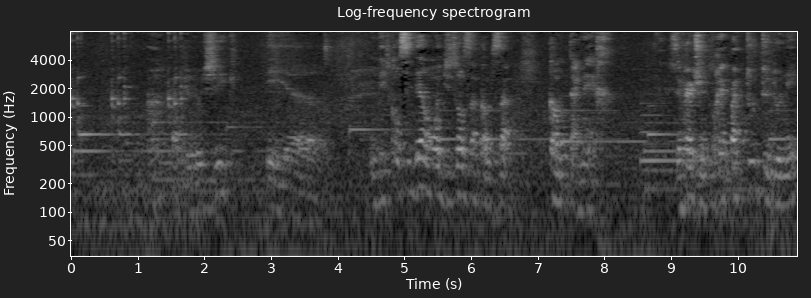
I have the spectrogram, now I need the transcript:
Hein, pas biologique. Et, euh, mais considère-moi, disons ça comme ça, comme ta mère. C'est vrai que je ne pourrais pas tout te donner,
